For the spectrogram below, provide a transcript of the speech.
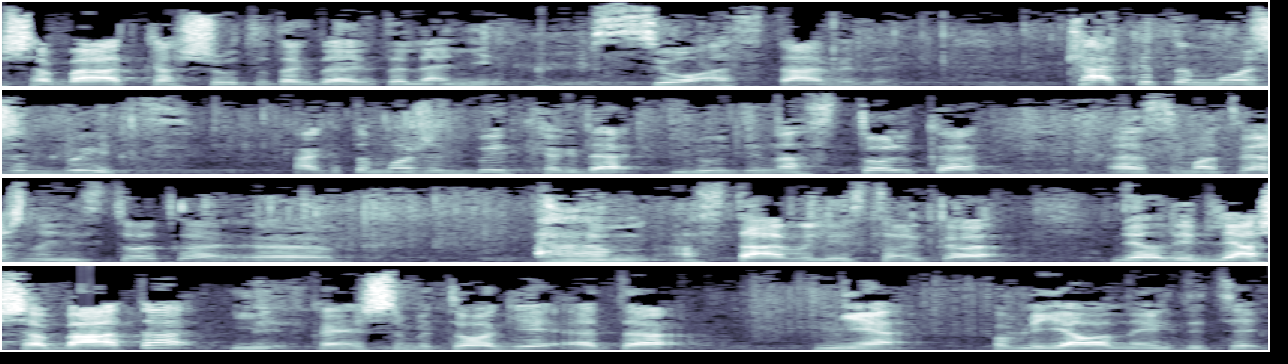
шаббат, кашут и так далее, и так далее. Они все оставили. Как это может быть? Как это может быть, когда люди настолько э, самоотверженно, они столько э, э, оставили, столько делали для шаббата, и в конечном итоге это не повлияло на их детей.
